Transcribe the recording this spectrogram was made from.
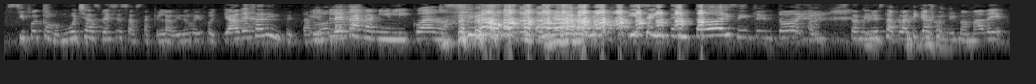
sí fue como muchas veces hasta que la vida me dijo, ya deja de El intentarlo, deja plátano ni licuado. Sí, no, no, no, no. Y se intentó, y se intentó. Y pues, también esta plática con mi mamá de,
